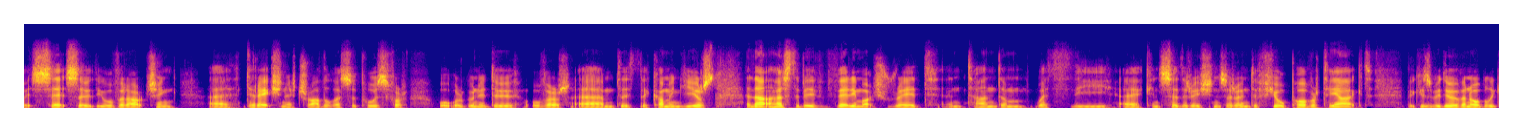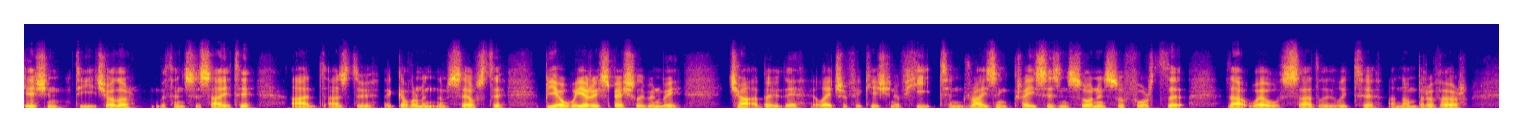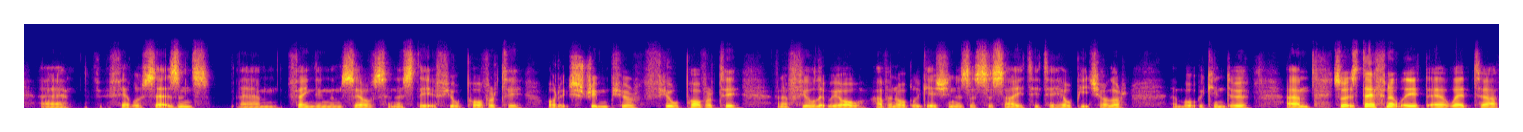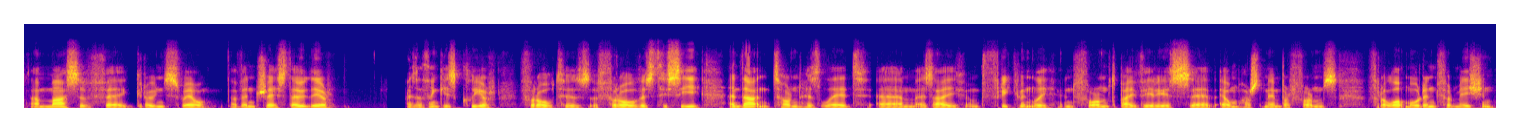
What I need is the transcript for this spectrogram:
which sets out the overarching uh, direction of travel, I suppose, for what we're going to do over um, the, the, coming years. And that has to be very much read in tandem with the uh, considerations around the Fuel Poverty Act, because we do have an obligation to each other within society, and as do the government themselves, to be aware, especially when we chat about the electrification of heat and rising prices and so on and so forth, that that will sadly lead to a number of our uh, fellow citizens um, finding themselves in a state of fuel poverty or extreme pure fuel poverty. And I feel that we all have an obligation as a society to help each other and what we can do. Um, so it's definitely uh, led to a, a massive uh, groundswell of interest out there as I think is clear for all to for all of us to see, and that in turn has led, um, as I am frequently informed by various uh, Elmhurst member firms, for a lot more information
